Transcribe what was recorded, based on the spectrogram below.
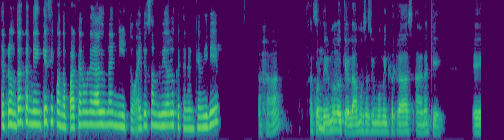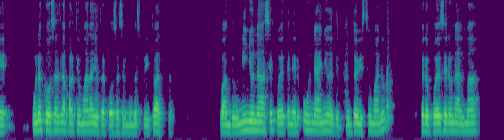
Te preguntan también que si cuando parten a una edad de un añito, ellos han vivido lo que tenían que vivir. Ajá. Acordemos lo que hablábamos hace un momento atrás, Ana, que eh, una cosa es la parte humana y otra cosa es el mundo espiritual. Cuando un niño nace puede tener un año desde el punto de vista humano, pero puede ser un alma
